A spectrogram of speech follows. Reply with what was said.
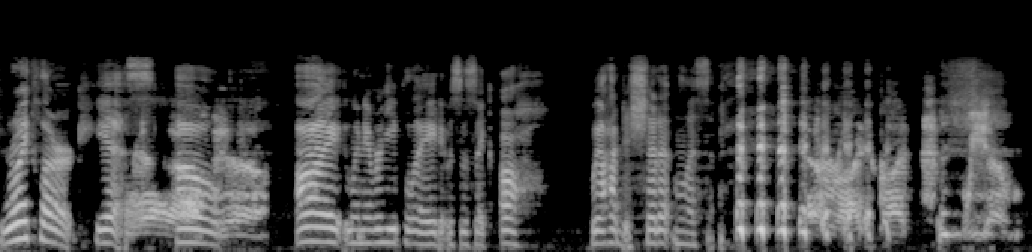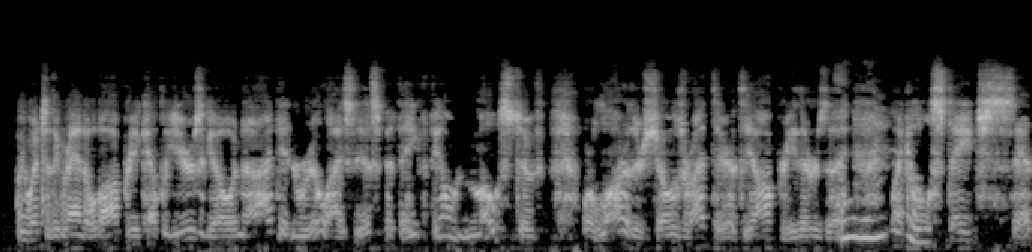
Roy Clark, yes. Yeah, Oh, yeah. I, whenever he played, it was just like, oh, we all had to shut up and listen. Yeah, right, right. We um we went to the Grand Ole Opry a couple of years ago, and I didn't realize this, but they filmed most of or a lot of their shows right there at the Opry. There's a oh, like a little stage set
